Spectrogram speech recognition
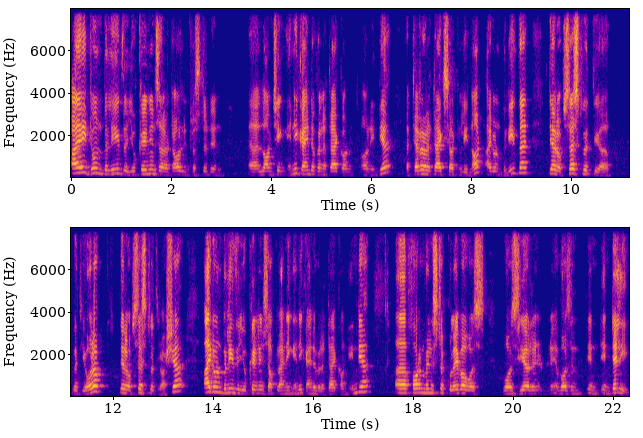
I don't believe the Ukrainians are at all interested in uh, launching any kind of an attack on, on India. A terror attack, certainly not. I don't believe that. They're obsessed with, uh, with Europe, they're obsessed with Russia. I don't believe the Ukrainians are planning any kind of an attack on India uh, Foreign Minister Kuleba was was here was in, in, in Delhi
